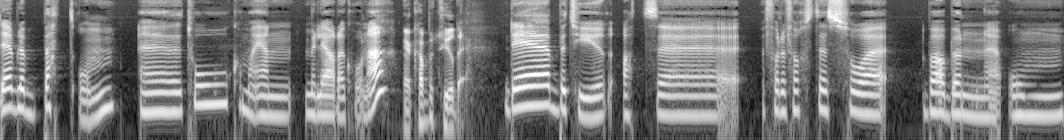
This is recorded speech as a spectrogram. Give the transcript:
Det ble bedt om eh, 2,1 milliarder kroner. Ja, Hva betyr det? Det betyr at eh, for det første så ba bøndene om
